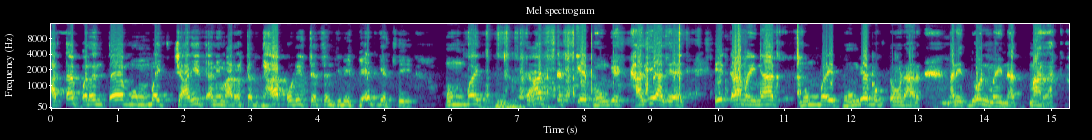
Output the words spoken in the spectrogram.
आतापर्यंत मुंबईत चाळीस आणि महाराष्ट्रात दहा पोलीस स्टेशनची मी भेट घेतली. मुंबईत सात टक्के भोंगे खाली आले आहेत. एका महिन्यात मुंबई भोंगे मुक्त होणार आणि दोन महिन्यात महाराष्ट्र.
